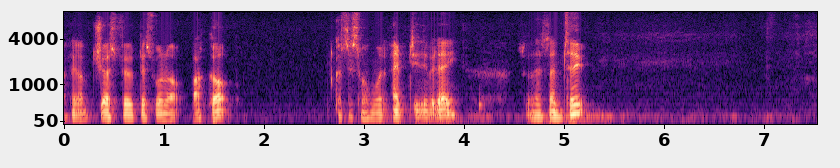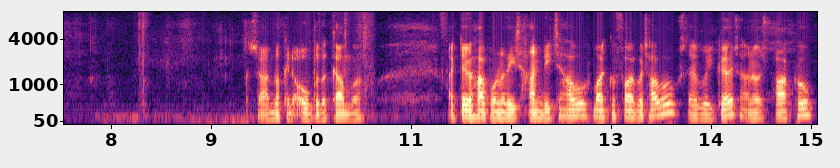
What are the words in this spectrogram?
I think I've just filled this one up back up. because this one went empty the other day. So there's them two. So I'm looking over the camera. I do have one of these handy towels, microfiber towels. They're really good. I know it's purple.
